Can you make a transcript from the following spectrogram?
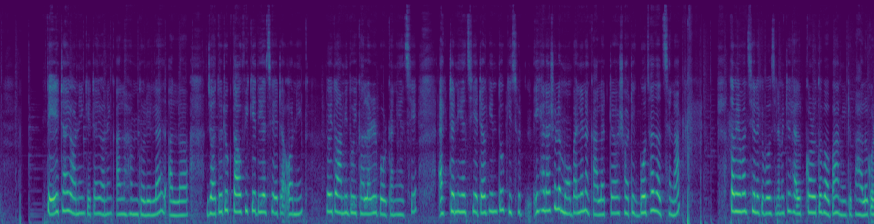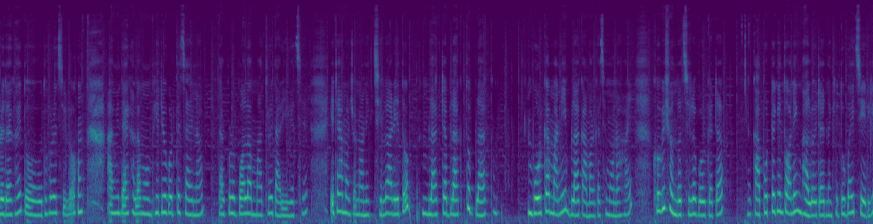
তো এটাই অনেক এটাই অনেক। আলহামদুলিল্লাহ, আল্লাহ যতটুক তাওফিকে দিয়েছে এটা অনেক। তো এই তো আমি দুই কালারের বোরকা নিয়েছি। একটা নিয়েছি, এটাও কিন্তু কিছু, এখানে আসলে মোবাইলে না কালারটা সঠিক বোঝা যাচ্ছে না। তো আমি আমার ছেলেকে বলছিলাম, একটু হেল্প করো তো বাবা, আমি একটু ভালো করে দেখাই। তো ধরেছিল। আমি দেখালাম, ও ভিডিও করতে চায় না। তারপরে বললাম মাত্রই দাঁড়িয়ে গেছে। এটা আমার জন্য অনেক ছিল। আর এ তো ব্ল্যাকটা ব্ল্যাক তো ব্ল্যাক বোরকা মানেই ব্ল্যাক আমার কাছে মনে হয়। খুবই সুন্দর ছিল বোরকাটা। কাপড়টা কিন্তু অনেক ভালো, এটা নাকি দুবাই চেরি।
